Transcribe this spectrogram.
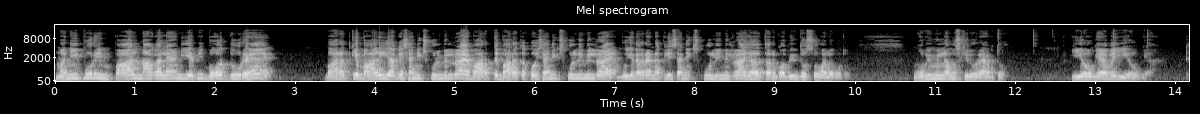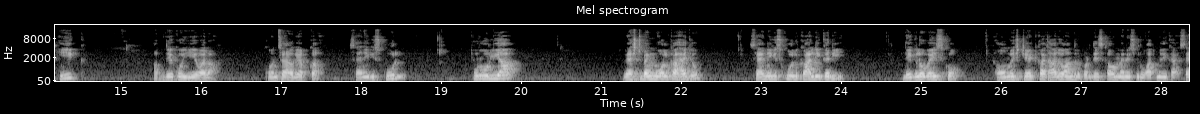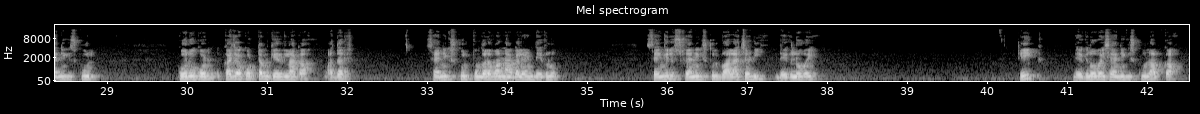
मणिपुर इम्फाल नागालैंड, ये भी बहुत दूर है। भारत के बाहर ही जाके सैनिक स्कूल मिल रहा है। भारत भारत का कोई सैनिक स्कूल नहीं मिल रहा है। मुझे लग रहा है नकली सैनिक स्कूल ही मिल रहा है ज़्यादातर को, अभी दोस्तों वालों को तो। वो भी मिलना मुश्किल हो रहा है अब तो। ये हो गया भाई, ये हो गया। ठीक। अब देखो ये वाला। कौन सा आ गया आपका? सैनिक स्कूल। पुरुलिया। वेस्ट बंगाल का है जो। सैनिक स्कूल कालीकरी देख लो भाई इसको। होम स्टेट का था जो आंध्र प्रदेश का, वो मैंने शुरुआत में लिखा। सैनिक स्कूल कोरुकोट कजाकोट्टम, केरला का, अदर। सैनिक स्कूल पुंगलवा, नागालैंड, देख लो। सैनिक सैनिक स्कूल बालाचड़ी देख लो भाई। ठीक? देख लो भाई सैनिक स्कूल आपका।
